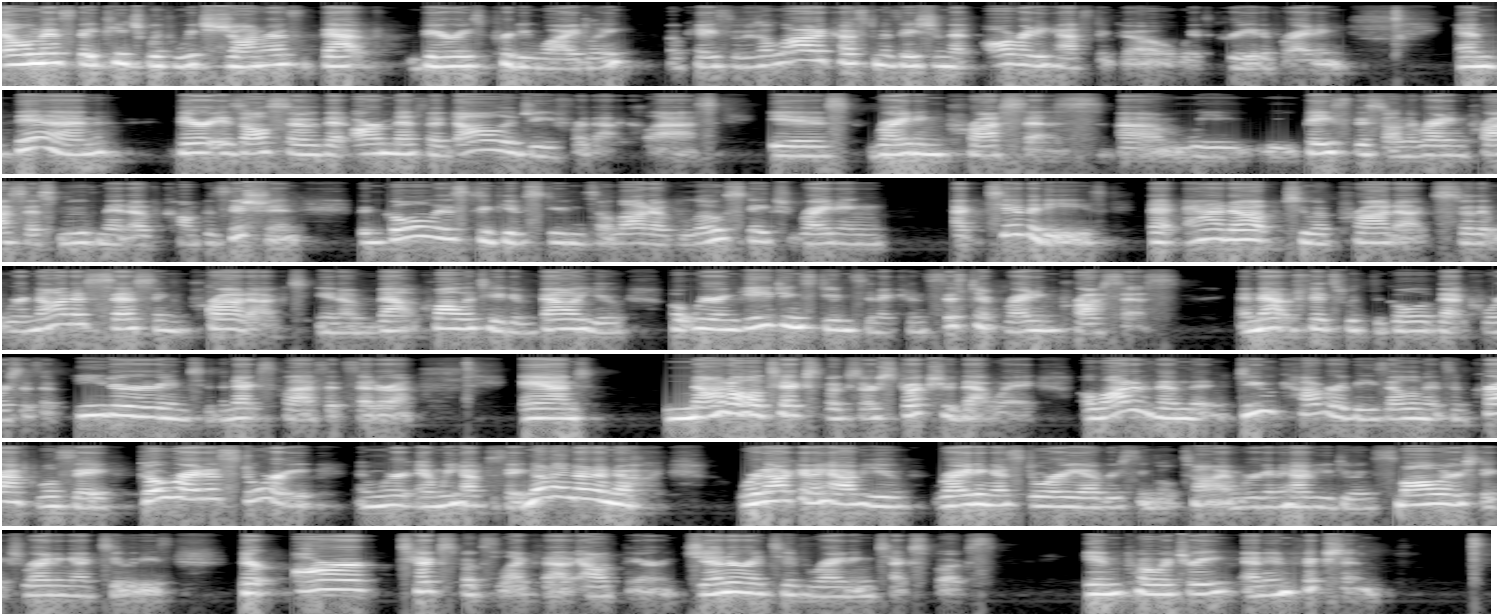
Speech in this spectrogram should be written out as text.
elements they teach with which genres, that varies pretty widely. Okay, so there's a lot of customization that already has to go with creative writing. And then there is also that our methodology for that class is writing process. Um, we, we base this on the writing process movement of composition. The goal is to give students a lot of low stakes writing activities that add up to a product so that we're not assessing product in a qualitative value, but we're engaging students in a consistent writing process. And that fits with the goal of that course as a feeder into the next class, et cetera. And not all textbooks are structured that way. A lot of them that do cover these elements of craft will say, go write a story. And, we're, and we have to say, no, no, no, no, no. We're not going to have you writing a story every single time. We're going to have you doing smaller stakes writing activities. There are textbooks like that out there, generative writing textbooks in poetry and in fiction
